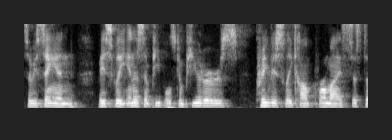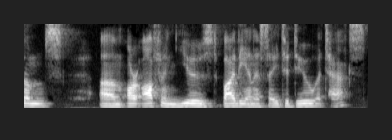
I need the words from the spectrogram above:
So he's saying basically innocent people's computers, previously compromised systems, um, are often used by the NSA to do attacks.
